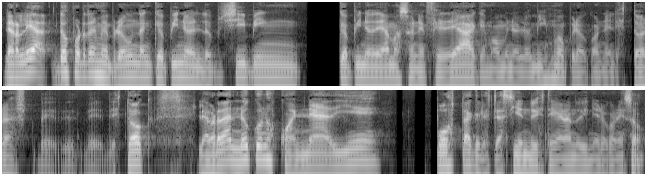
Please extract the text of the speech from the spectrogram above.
La realidad, dos por tres me preguntan qué opino del dropshipping, qué opino de Amazon FDA, que es más o menos lo mismo, pero con el storage de, de stock. La verdad, no conozco a nadie posta que lo esté haciendo y esté ganando dinero con eso.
